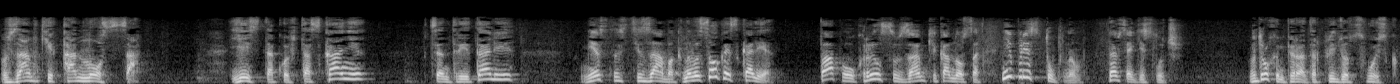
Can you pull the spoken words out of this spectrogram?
в замке Каносса. Есть такой в Тоскане, в центре Италии, местности замок. На высокой скале папа укрылся в замке Каносса. Неприступным, на всякий случай. Вдруг император придет с войском.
